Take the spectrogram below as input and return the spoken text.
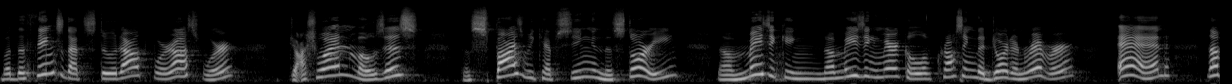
but the things that stood out for us were Joshua and Moses, the spies we kept seeing in the story, the amazing, the amazing miracle of crossing the Jordan River, and the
